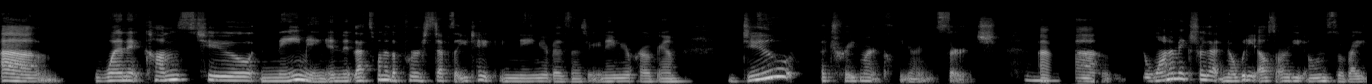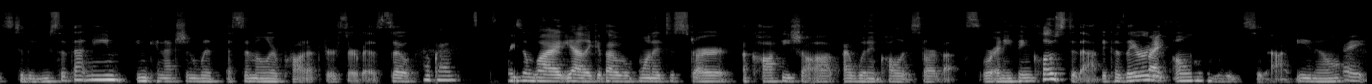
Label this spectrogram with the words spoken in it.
um, when it comes to naming, and that's one of the first steps that you take, you name your business or you name your program, do a trademark clearance search. Mm-hmm. Um, you want to make sure that nobody else already owns the rights to the use of that name in connection with a similar product or service. So, okay. Reason why, yeah, like if I wanted to start a coffee shop, I wouldn't call it Starbucks or anything close to that because they already right. own the rights to that, you know? Right.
